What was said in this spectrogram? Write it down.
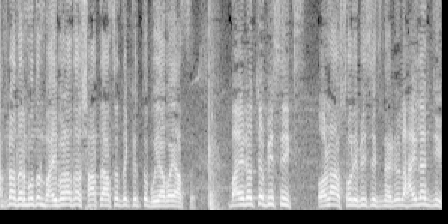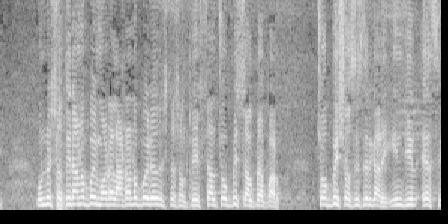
আপনাদের মতন ভাই বোনাদার সাথে আছে দেখে তো ভুইয়া ভাই আছে। ভাই এটা হচ্ছে বি সিক্স ও না সরি বি সিক্স না এটা হলো হাইলাক জিপ উনিশশো তিরানব্বই মডেল আটানব্বই রেজিস্ট্রেশন তেইশ সাল চব্বিশ সাল পেপার চব্বিশশো সিসির গাড়ি ইঞ্জিল এসি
